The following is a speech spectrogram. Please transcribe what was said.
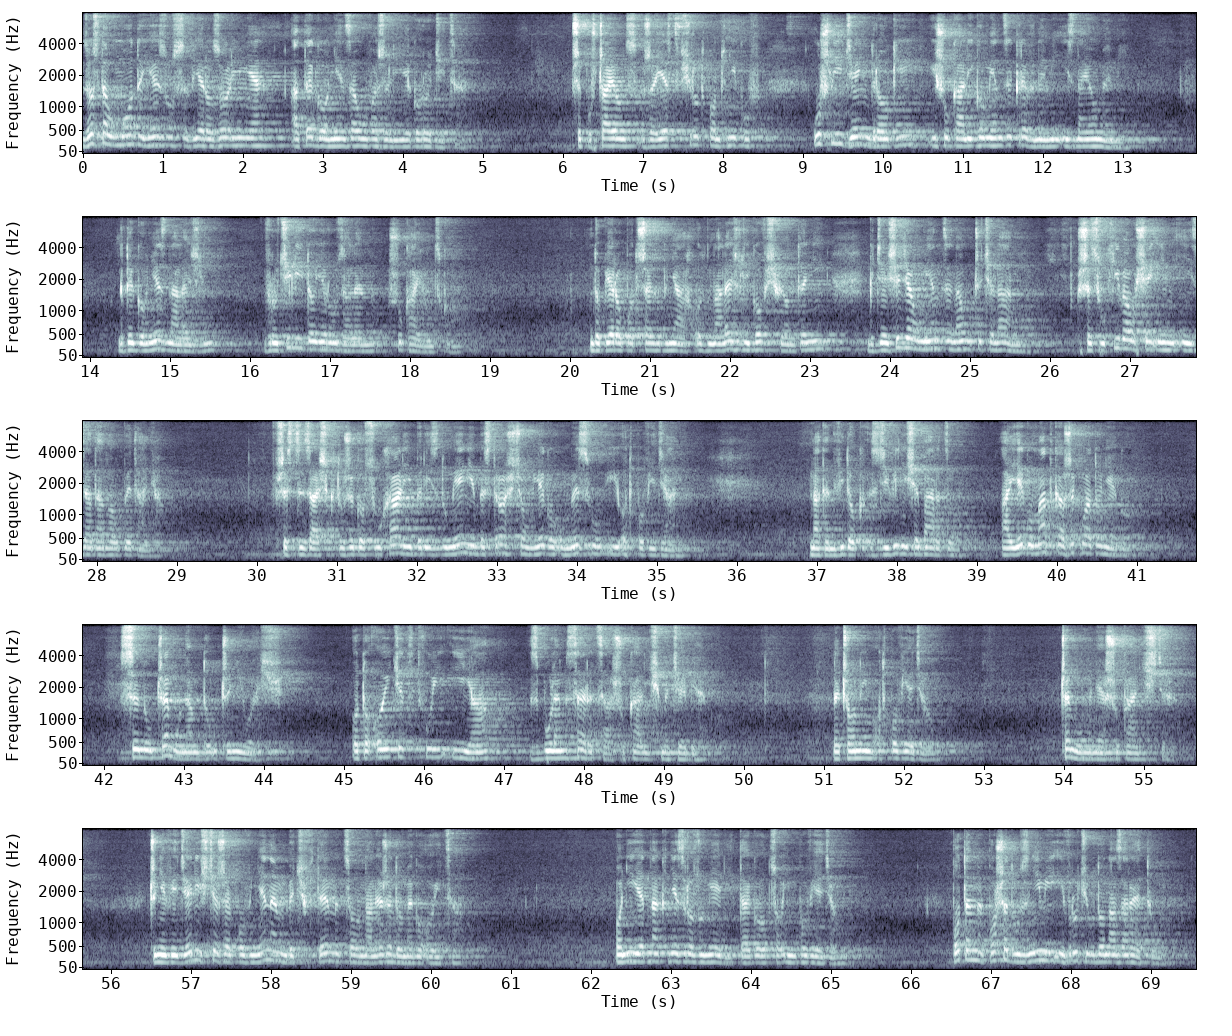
Został młody Jezus w Jerozolimie, a tego nie zauważyli jego rodzice. Przypuszczając, że jest wśród pątników, uszli dzień drogi i szukali go między krewnymi i znajomymi. Gdy go nie znaleźli, wrócili do Jeruzalem, szukając go. Dopiero po trzech dniach odnaleźli go w świątyni, gdzie siedział między nauczycielami, przysłuchiwał się im i zadawał pytania. Wszyscy zaś, którzy go słuchali, byli zdumieni bystrością jego umysłu i odpowiedziami. Na ten widok zdziwili się bardzo, a jego matka rzekła do niego: Synu, czemu nam to uczyniłeś? Oto ojciec twój i ja z bólem serca szukaliśmy ciebie. Lecz on im odpowiedział: Czemu mnie szukaliście? Czy nie wiedzieliście, że powinienem być w tym, co należy do mego ojca? Oni jednak nie zrozumieli tego, co im powiedział. Potem poszedł z nimi i wrócił do Nazaretu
